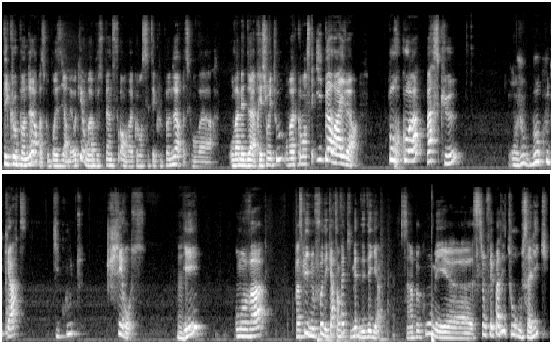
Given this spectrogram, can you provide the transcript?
Tecloponder, parce qu'on pourrait se dire, bah, ok, on va boost plein de fois, on va commencer Tecloponder parce qu'on va, on va mettre de la pression et tout, on va commencer Hyper Driver. Pourquoi? Parce que on joue beaucoup de cartes qui coûtent chéros. Mhm. Et on va. Parce qu'il nous faut des cartes en fait qui mettent des dégâts. C'est un peu con, mais euh, si on fait pas des tours où ça leak,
